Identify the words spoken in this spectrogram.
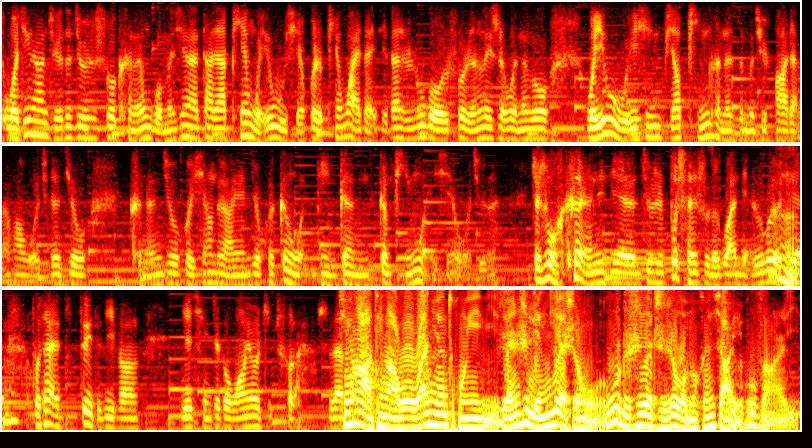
我经常觉得就是说，可能我们现在大家偏唯物一些或者偏外在一些，但是如果说人类社会能够唯物唯心比较平衡的这么去发展的话，我觉得就可能就会相对而言就会更稳定、更更平稳一些。我觉得这是我个人的一些就是不成熟的观点，如果有些不太对的地方。也请这个网友指出来，实在挺好，挺好，我完全同意你。人是灵界生物，物质世界只是我们很小一部分而已。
